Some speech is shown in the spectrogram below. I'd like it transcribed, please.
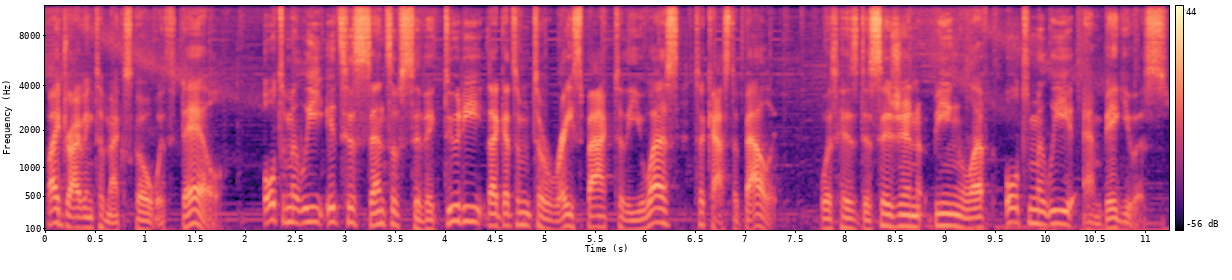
by driving to Mexico with Dale. Ultimately, it's his sense of civic duty that gets him to race back to the US to cast a ballot, with his decision being left ultimately ambiguous.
